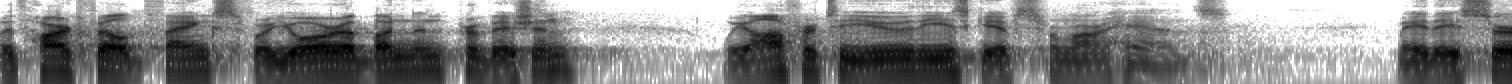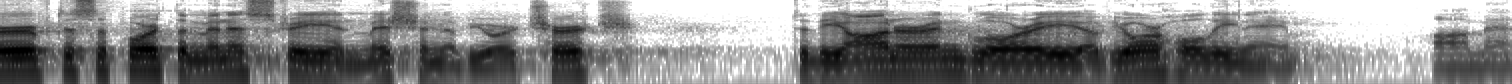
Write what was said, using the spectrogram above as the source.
with heartfelt thanks for your abundant provision, we offer to you these gifts from our hands. May they serve to support the ministry and mission of your church to the honor and glory of your holy name. Amen.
